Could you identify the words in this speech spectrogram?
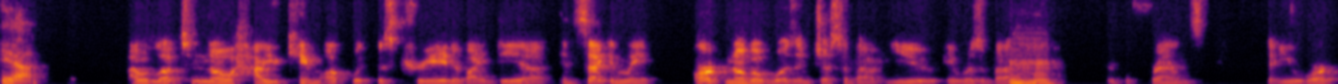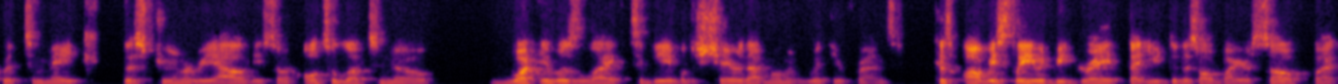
Yeah. I would love to know how you came up with this creative idea. And secondly, Arc Nova wasn't just about you; it was about mm-hmm. a group of friends that you worked with to make this dream a reality. So I'd also love to know what it was like to be able to share that moment with your friends. Because obviously, it would be great that you did this all by yourself, but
